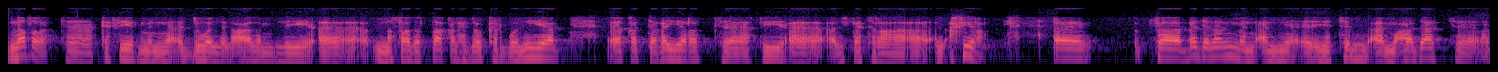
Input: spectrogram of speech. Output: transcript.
آه، نظرة آه، كثير من الدول للعالم لمصادر الطاقة الهيدروكربونية آه، قد تغيرت آه، في آه، الفترة آه، الأخيرة. آه، فبدلا من أن يتم معاداة آه،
